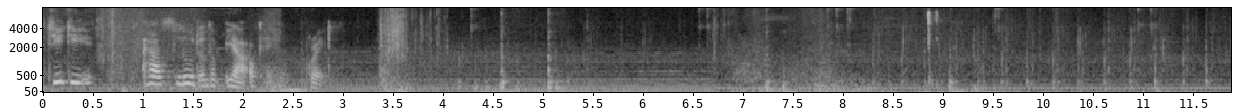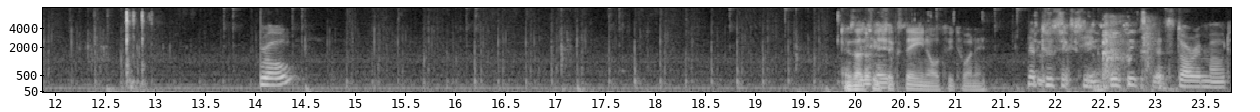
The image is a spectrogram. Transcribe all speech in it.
TT has loot on the. Yeah, okay, great. Roll. Is that 216 or 220? Yeah, 216. Let's story mode.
